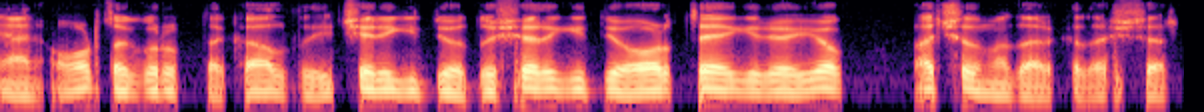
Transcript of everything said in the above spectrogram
Yani orta grupta kaldı. İçeri gidiyor, dışarı gidiyor, ortaya giriyor. Yok açılmadı arkadaşlar.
